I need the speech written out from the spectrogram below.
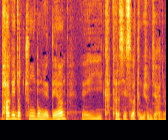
파괴적 충동에 대한 이 카타르시스 같은 게 존재하죠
